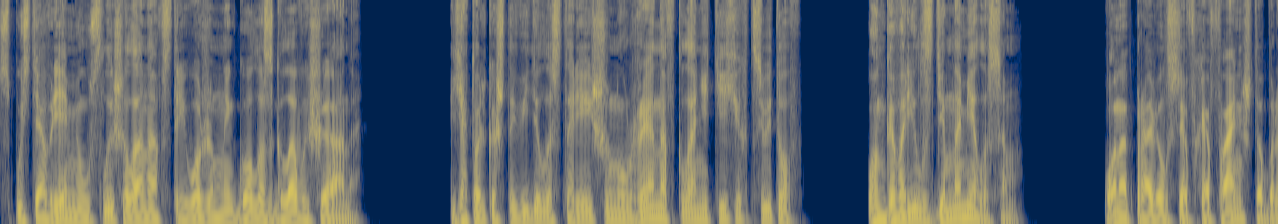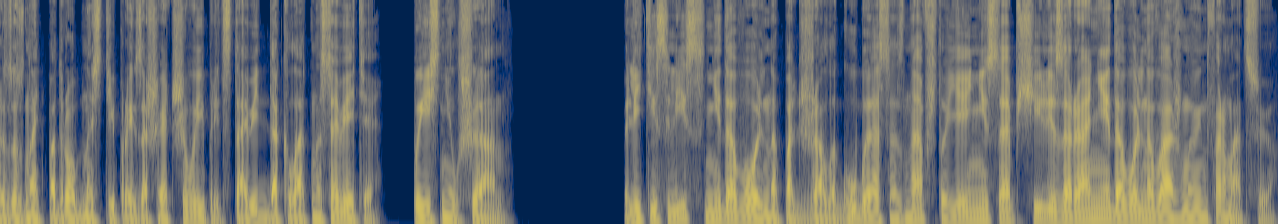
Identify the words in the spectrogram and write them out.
Спустя время услышала она встревоженный голос главы Шиана. «Я только что видела старейшину Рена в клане Тихих Цветов. Он говорил с Демномелосом. Он отправился в Хэфань, чтобы разузнать подробности произошедшего и представить доклад на совете, пояснил Шиан. Летис Лис недовольно поджала губы, осознав, что ей не сообщили заранее довольно важную информацию.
